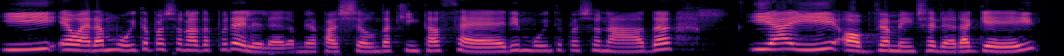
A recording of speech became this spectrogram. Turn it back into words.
E eu era muito apaixonada por ele. Ele era minha paixão da quinta série, muito apaixonada. E aí, obviamente, ele era gay.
